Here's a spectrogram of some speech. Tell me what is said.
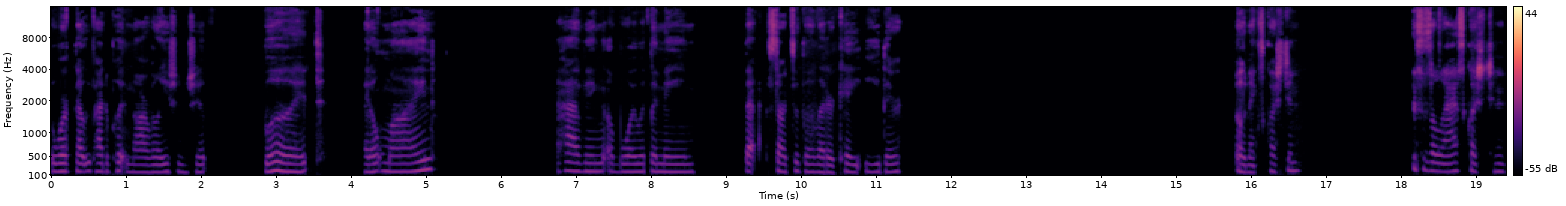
the work that we've had to put in our relationship. But I don't mind having a boy with a name that starts with the letter K either. Oh, next question. This is the last question.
